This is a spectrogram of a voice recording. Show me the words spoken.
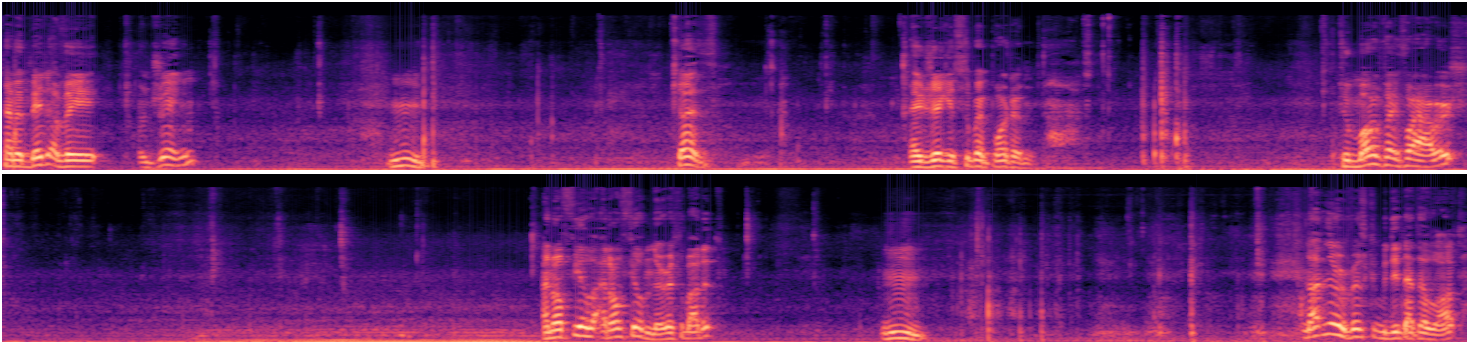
Have a bit of a drink. Mmm. Guys, a drink is super important. Tomorrow, 24 hours. I don't feel I don't feel nervous about it. Mmm. Not nervous because we did that a lot.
